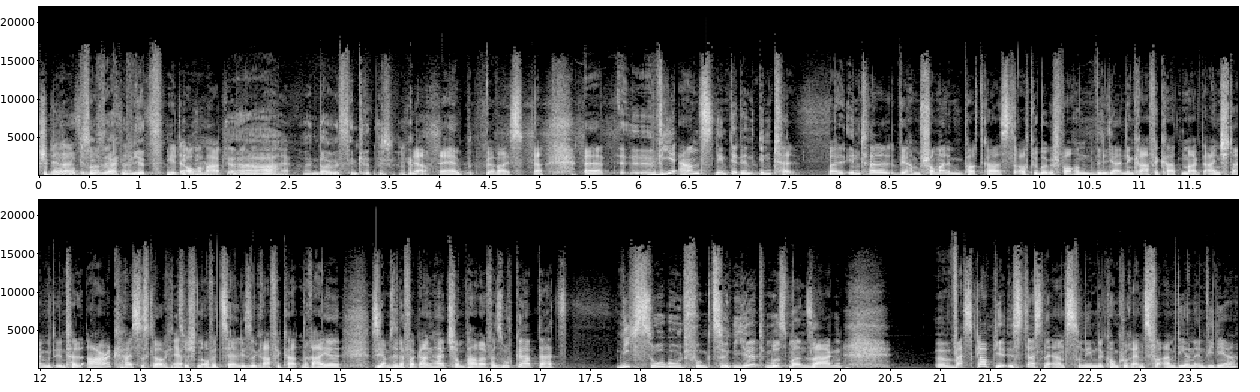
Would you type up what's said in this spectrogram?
schneller ob so sein besser. wird. Geht auch im hardware ja, ja, und da ein bisschen kritisch. Ja, ja wer weiß. Ja. Äh, wie ernst nehmt ihr denn Intel? Weil Intel, wir haben schon mal im Podcast auch drüber gesprochen, will ja in den Grafikkartenmarkt einsteigen. Mit Intel Arc heißt es, glaube ich, inzwischen ja. offiziell, diese Grafikkartenreihe. Sie haben es in der Vergangenheit schon ein paar Mal versucht gehabt. Da hat nicht so gut funktioniert, muss man sagen. Äh, was glaubt ihr, ist das eine ernstzunehmende Konkurrenz für AMD und Nvidia?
